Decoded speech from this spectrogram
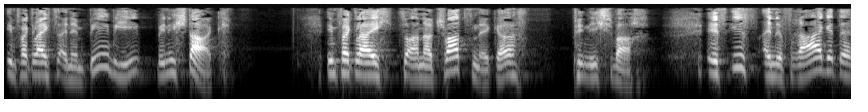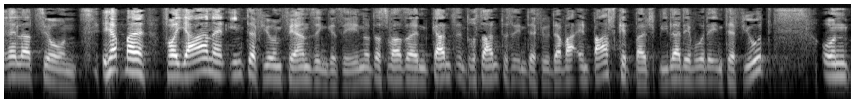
Im Vergleich zu einem Baby bin ich stark. Im Vergleich zu Arnold Schwarzenegger bin ich schwach. Es ist eine Frage der Relation. Ich habe mal vor Jahren ein Interview im Fernsehen gesehen und das war so ein ganz interessantes Interview. Da war ein Basketballspieler, der wurde interviewt und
